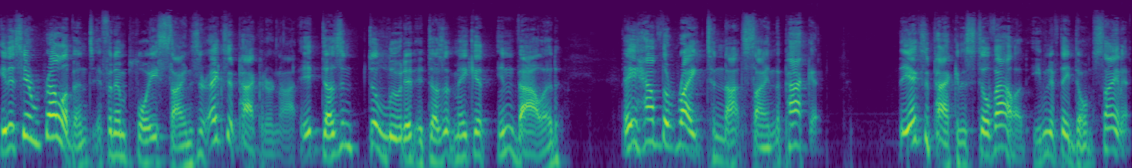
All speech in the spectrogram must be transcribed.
it is irrelevant if an employee signs their exit packet or not. It doesn't dilute it, it doesn't make it invalid. They have the right to not sign the packet. The exit packet is still valid, even if they don't sign it.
